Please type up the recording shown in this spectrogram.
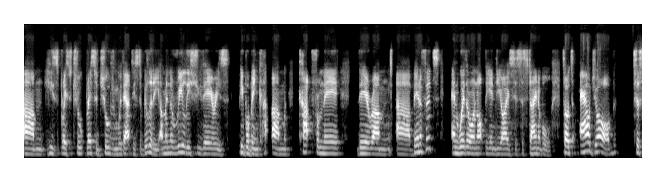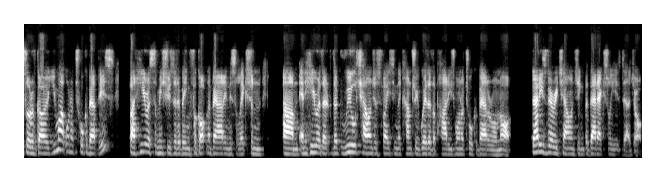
um, his blessed, blessed children without disability. I mean, the real issue there is people being um, cut from their their um, uh, benefits and whether or not the NDIS is sustainable. So it's our job to sort of go. You might want to talk about this, but here are some issues that are being forgotten about in this election um, and here are the, the real challenges facing the country, whether the parties want to talk about it or not. That is very challenging, but that actually is our job.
